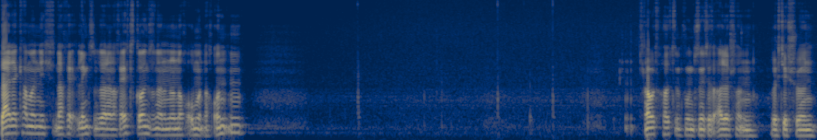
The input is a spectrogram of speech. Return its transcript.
Leider kann man nicht nach links oder nach rechts scrollen, sondern nur nach oben und nach unten. Aber trotzdem funktioniert das alles schon richtig schön.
